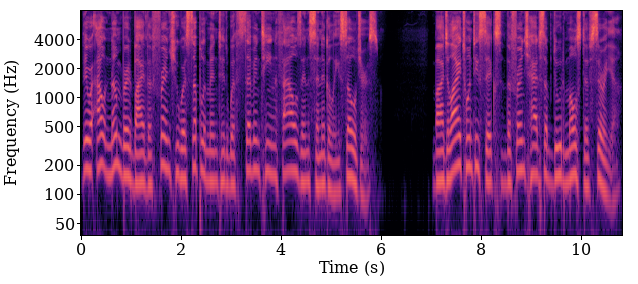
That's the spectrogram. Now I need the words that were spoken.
They were outnumbered by the French, who were supplemented with 17,000 Senegalese soldiers. By July 26, the French had subdued most of Syria.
